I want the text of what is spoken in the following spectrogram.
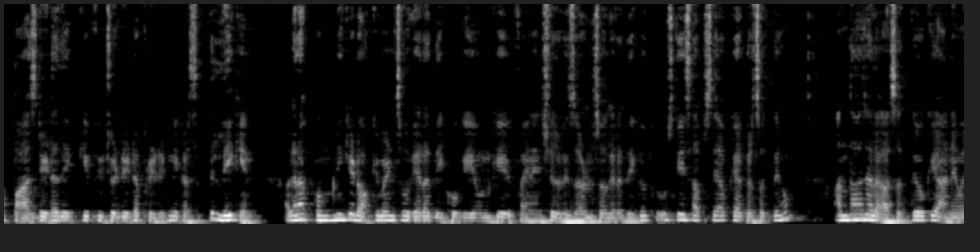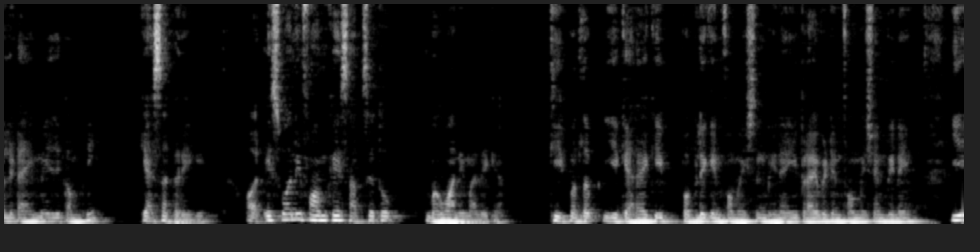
आप पास डेटा देख के फ्यूचर डेटा प्रिडिक्ट नहीं कर सकते, लेकिन अगर आप कंपनी के डॉक्यूमेंट्स वगैरह देखोगे उनके फाइनेंशियल रिजल्ट्स वगैरह देखोगे तो उसके हिसाब से आप क्या कर सकते हो? अंदाज़ा लगा सकते हो कि आने वाले टाइम में ये कंपनी कैसा करेगी। और इस वाली फॉर्म के हिसाब से तो भगवान ही मालिक है कि मतलब ये कह रहा है कि पब्लिक इन्फॉर्मेशन भी नहीं प्राइवेट इन्फॉर्मेशन भी नहीं। ये,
